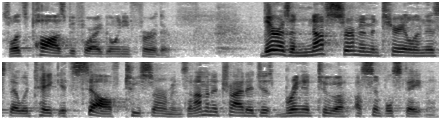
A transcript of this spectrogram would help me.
So let's pause before I go any further. There is enough sermon material in this that would take itself two sermons, and I'm going to try to just bring it to a, a simple statement.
